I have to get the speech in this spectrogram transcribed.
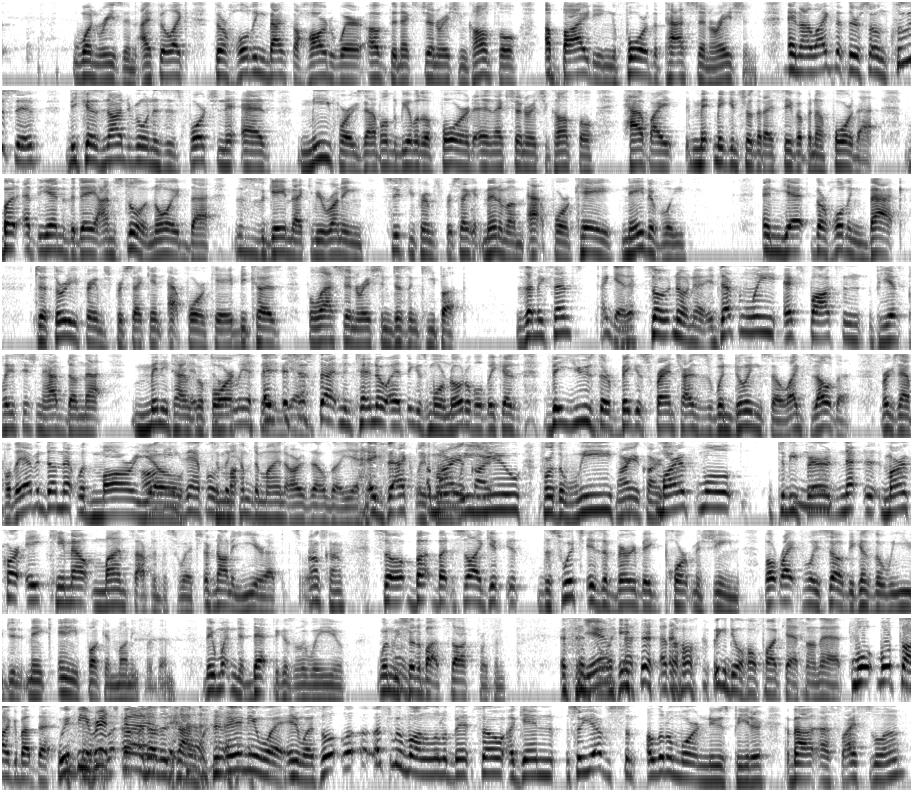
one reason. I feel like they're holding back the hardware of the next generation console, abiding for the past generation. And I like that they're so inclusive because not everyone is as fortunate as me, for example, to be able to afford a next generation console. Have I making sure that I save up enough for that? But at the end of the day, I'm still annoyed that this is a game that can be running 60 frames per second minimum at 4K natively and yet they're holding back to 30 frames per second at 4K because the last generation doesn't keep up. Does that make sense? I get it. So no, no, it definitely Xbox and PS, PlayStation have done that many times It's before. totally a thing, It- it's yeah. just that Nintendo, I think, is more notable because they use their biggest franchises when doing so, like Zelda, for example. They haven't done that with Mario. All the examples that Ma- come to mind are Zelda. Yes, Exactly uh, for Mario Wii Kart. U, for the Wii, Mario Kart. Mario. Well, to be fair, Mario Kart Eight came out months after the Switch, if not a year after the Switch. Okay. So, but but so I give it, the Switch is a very big port machine, but rightfully so because the Wii U didn't make any fucking money for them. They went into debt because of the Wii U when we should have bought stock for them. Essentially. that's a whole. We could do a whole podcast on that. We'll we'll talk about that. We'd be rich, guys. another time. anyway, anyway, so let's move on a little bit. So again, so you have some a little more news, Peter, about uh, Sly Stallone.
